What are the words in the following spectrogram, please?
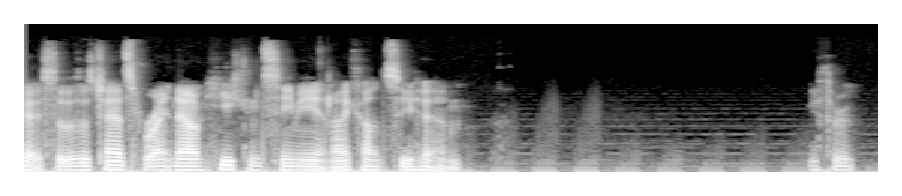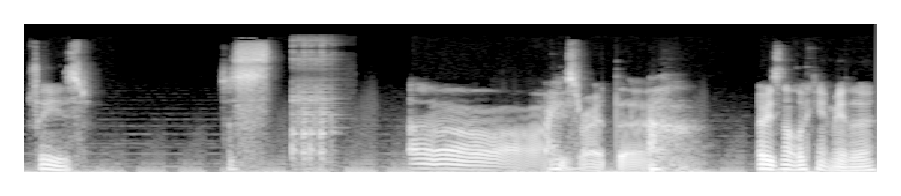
Okay, so there's a chance right now he can see me and I can't see him. You through, please. Just. Oh, he's right there. Oh, he's not looking at me though.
